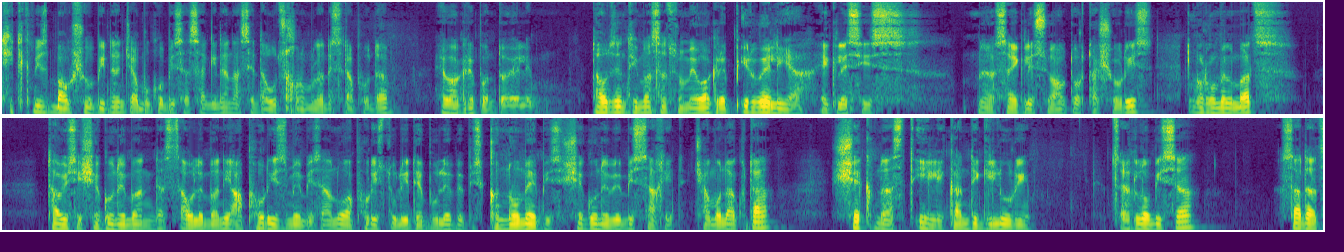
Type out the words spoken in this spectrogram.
თითქმის ბავშვობიდან ჭაბუკობის ასაკიდან ასე დაუცხრომლად ესრაფოდა ევაგრე პონტოელი. დაუძენთ იმასაც, რომ ევაგრე პირველია ეკლესიის საეკლესიო ავტორთა შორის, რომელმაც თავისი შეგონებანი და სწავლებანი აფორიზმების, ანუ აფორისტული დებულებების, გნომების, შეგონებების სახით ჩამონაკვდა, შექმნა სტილი განდგილური წერლობისა, სადაც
